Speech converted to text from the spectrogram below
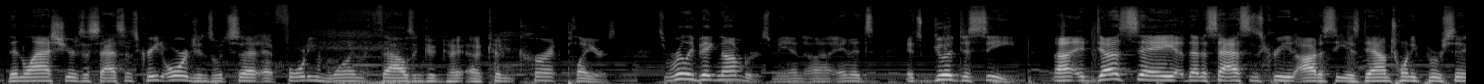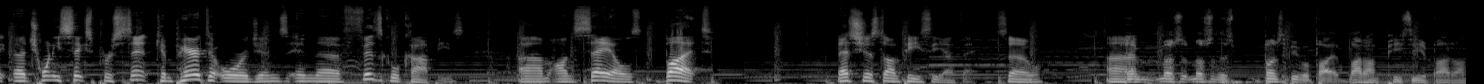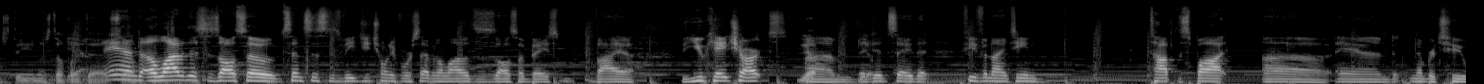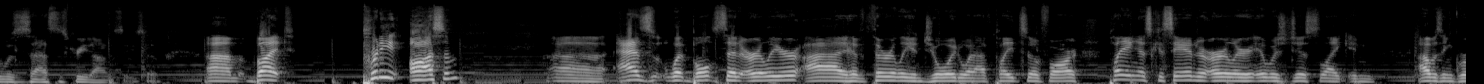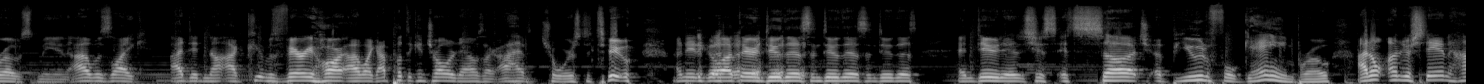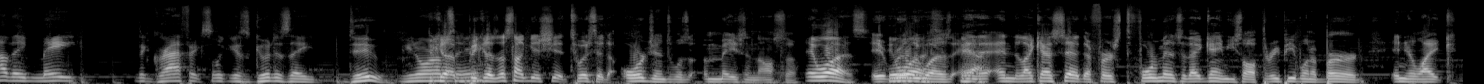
than last year's Assassin's Creed Origins, which set at 41,000 concur- uh, concurrent players. It's really big numbers, man, uh, and it's it's good to see. Uh, it does say that Assassin's Creed Odyssey is down 20%, uh, 26% compared to Origins in the physical copies um, on sales, but that's just on PC, I think. So, um, most of, most of this most of people bought, bought on PC, bought on Steam, and stuff like that. And so. a lot of this is also, since this is VG twenty four seven, a lot of this is also based via the UK charts. Yep. Um, they Yep. did say that FIFA nineteen topped the spot, uh, and number two was Assassin's Creed Odyssey. So, um, but pretty awesome. Uh, as what Bolt said earlier, I have thoroughly enjoyed what I've played so far. Playing as Cassandra earlier, it was just like in, I was engrossed, man. I was like, I did not. I it was very hard. I like I put the controller down. I was like, I have chores to do. I need to go out there and do this and do this and do this. And dude, it's just it's such a beautiful game, bro. I don't understand how they make the graphics look as good as they do. You know what I'm because, saying? because let's not get shit twisted. Origins was amazing, also. it was. It, really was, was. and Yeah. and like I said, the first four minutes of that game, you saw three people and a bird, and you're like,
